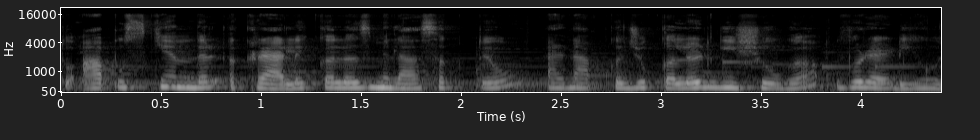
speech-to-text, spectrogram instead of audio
तो आप उसके अंदर अक्रैलिक कलर्स मिला सकते हो एंड आपका जो कलर्ड गीशो होगा, वो रेडी हो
